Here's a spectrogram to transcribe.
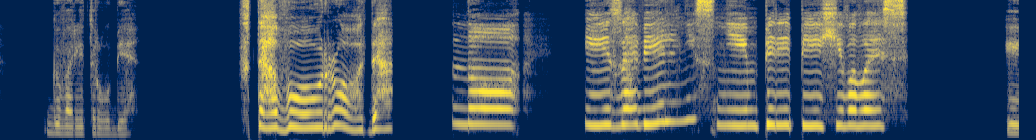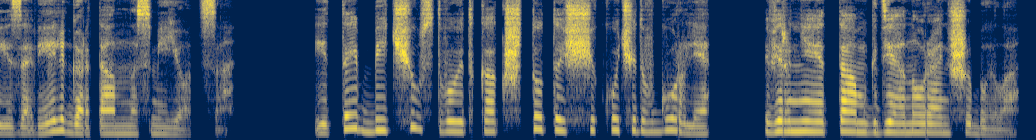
— говорит Руби. «В того урода. Но Изавель не с ним перепихивалась. И Изавель гортанно смеется. И Тебби чувствует, как что-то щекочет в горле, вернее, там, где оно раньше было.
